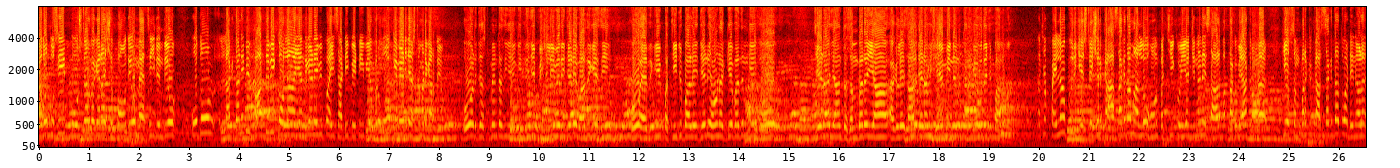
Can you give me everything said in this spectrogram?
ਜਦੋਂ ਤੁਸੀਂ ਪੋਸਟਰ ਵਗੈਰਾ ਛਪਾਉਂਦੇ ਹੋ ਮੈਸੇਜ ਦਿੰਦੇ ਹੋ ਉਦੋਂ ਲੱਗਦਾ ਨਹੀਂ ਵੀ ਵੱਧ ਵੀ ਕਾਲਾਂ ਆ ਜਾਂਦੀਆਂ ਨੇ ਵੀ ਭਾਈ ਸਾਡੀ ਬੇਟੀ ਵੀ ਆ, ਫਿਰ ਉਹ ਕਿਵੇਂ ਐਡਜਸਟਮੈਂਟ ਕਰਦੇ ਹੋ? ਉਹ ਐਡਜਸਟਮੈਂਟ ਅਸੀਂ ਇਹ ਕੀਤੀ ਜੀ, ਪਿਛਲੀ ਵਾਰੀ ਜਿਹੜੇ ਵੱਧ ਗਏ ਸੀ, ਉਹ ਐਤਕੀ 25 ਚ ਪਾਲੇ ਜਿਹੜੇ ਹੁਣ ਅੱਗੇ ਵਧਣਗੇ, ਉਹ ਜਿਹੜਾ ਜਾਂ ਦਸੰਬਰ ਜਾਂ ਅਗਲੇ ਸਾਲ ਜਿਹੜਾ ਵੀ 6 ਮਹੀਨੇ ਨੂੰ ਕਰਨਗੇ, ਉਹਦੇ ਚ ਪਾ ਲਵਾਂਗੇ। ਅੱਛਾ ਪਹਿਲਾਂ ਕੋਈ ਰਜਿਸਟ੍ਰੇਸ਼ਨ ਕਰਾ ਸਕਦਾ? ਮੰਨ ਲਓ ਹੁਣ ਬੱਚੀ ਕੋਈ ਆ ਜਿਨ੍ਹਾਂ ਨੇ ਸਾਲ ਤੱਕ ਵਿਆਹ ਕਰਾਉਣਾ ਕੀ ਉਹ ਸੰਪਰਕ ਕਰ ਸਕਦਾ ਤੁਹਾਡੇ ਨਾਲ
